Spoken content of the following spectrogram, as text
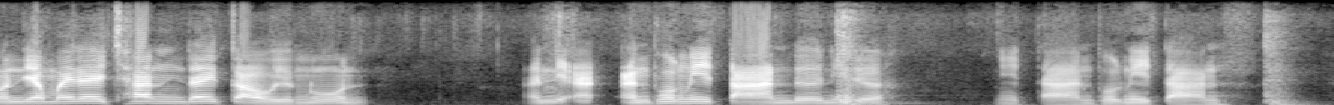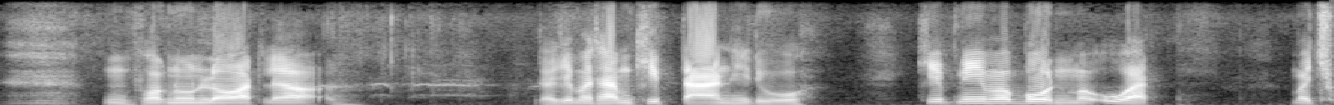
มันยังไม่ได้ชั้นได้เก่าอย่างนู้นอันนี้อันพวกนี้ตาลเด้อนี่เด้อนี่ตาลพวกนี้ตาลพวกนู้นรอดแล้ว เดี๋ยวจะมาทำคลิปตาลให้ดู คลิปนี้มาบ่นมาอวด มาโช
